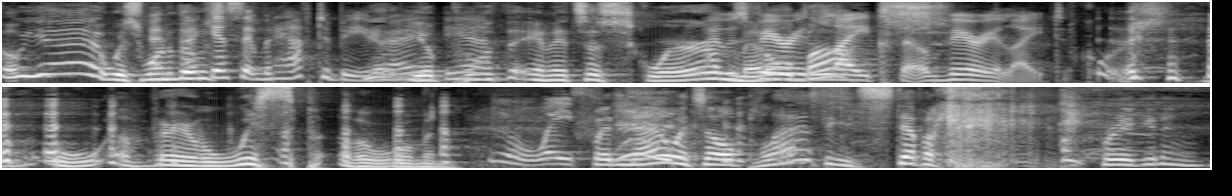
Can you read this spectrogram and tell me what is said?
Oh yeah, it was one of those. I guess it would have to be, yeah, right? you pull yeah. it, th- and it's a square. I was very box. light, though, very light. Of course, a, a very wisp of a woman. A waif. But now it's all plastic. Step a break it in.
